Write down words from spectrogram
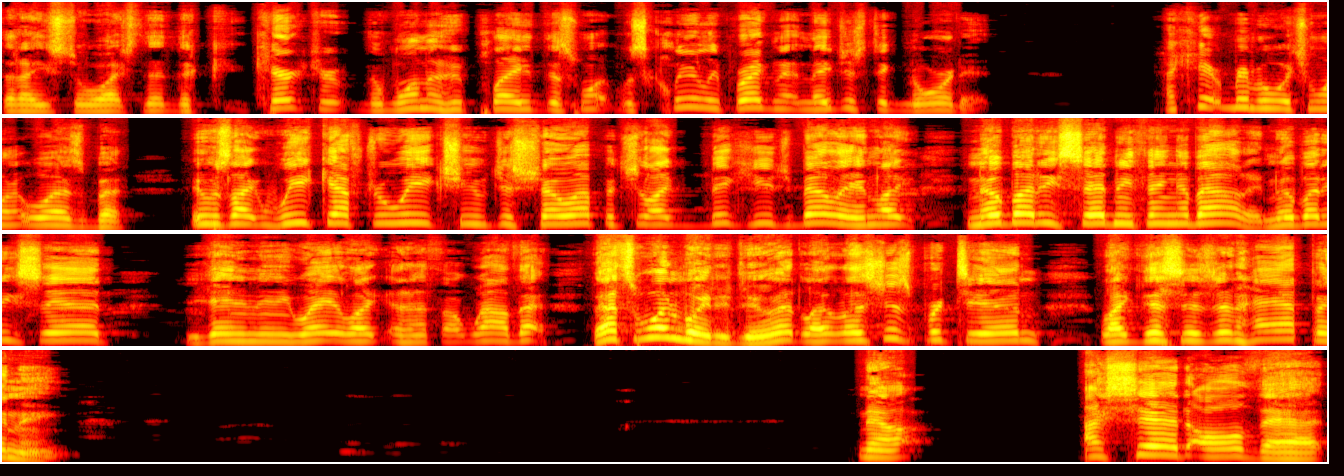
that I used to watch that the character, the woman who played this one, was clearly pregnant, and they just ignored it. I can't remember which one it was, but it was like week after week she would just show up and she like big huge belly and like nobody said anything about it. Nobody said you gaining any weight like and I thought, wow, that that's one way to do it. Like let's just pretend like this isn't happening. Now, I said all that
